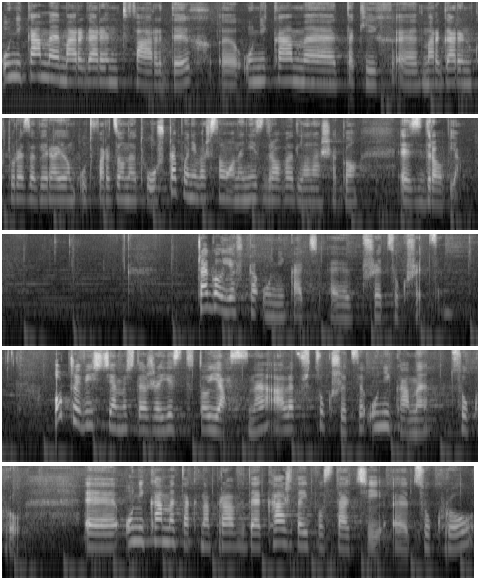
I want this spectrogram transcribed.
Unikamy margaryn twardych, e, unikamy takich margaryn, które zawierają utwardzone tłuszcze, ponieważ są one niezdrowe dla naszego zdrowia. Czego jeszcze unikać przy cukrzycy? Oczywiście myślę, że jest to jasne, ale przy cukrzycy unikamy cukru. E, Unikamy tak naprawdę każdej postaci e, cukru.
